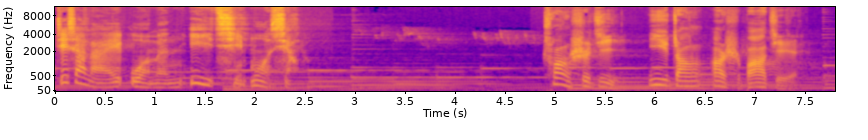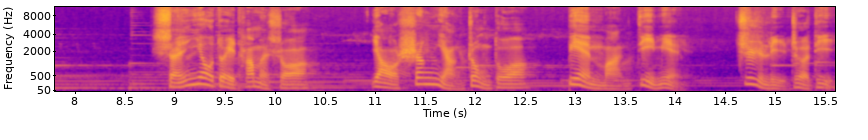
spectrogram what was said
接下来，我们一起默想《创世纪》一章二十八节。神又对他们说：“要生养众多，遍满地面，治理这地。”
